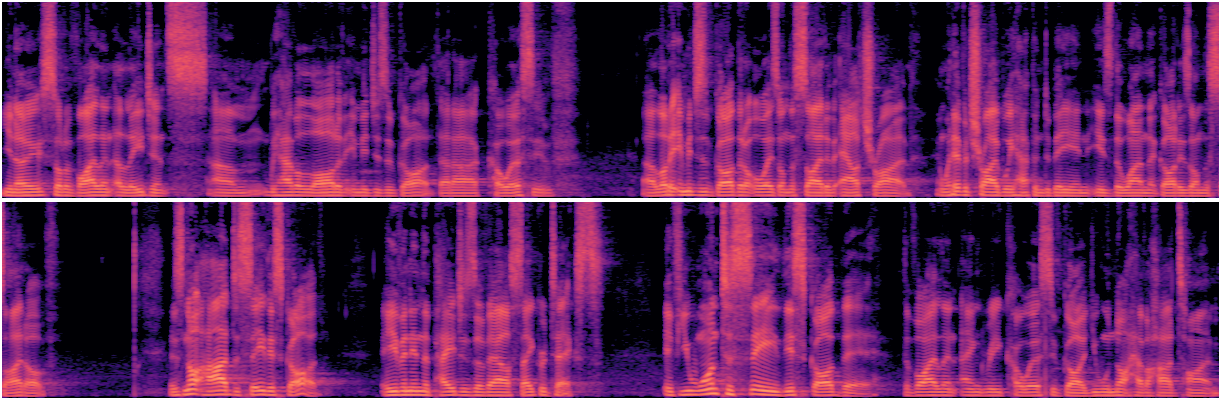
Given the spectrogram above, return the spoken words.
you know, sort of violent allegiance. Um, we have a lot of images of God that are coercive, a lot of images of God that are always on the side of our tribe. And whatever tribe we happen to be in is the one that God is on the side of. It's not hard to see this God, even in the pages of our sacred texts. If you want to see this God there, the violent, angry, coercive God, you will not have a hard time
